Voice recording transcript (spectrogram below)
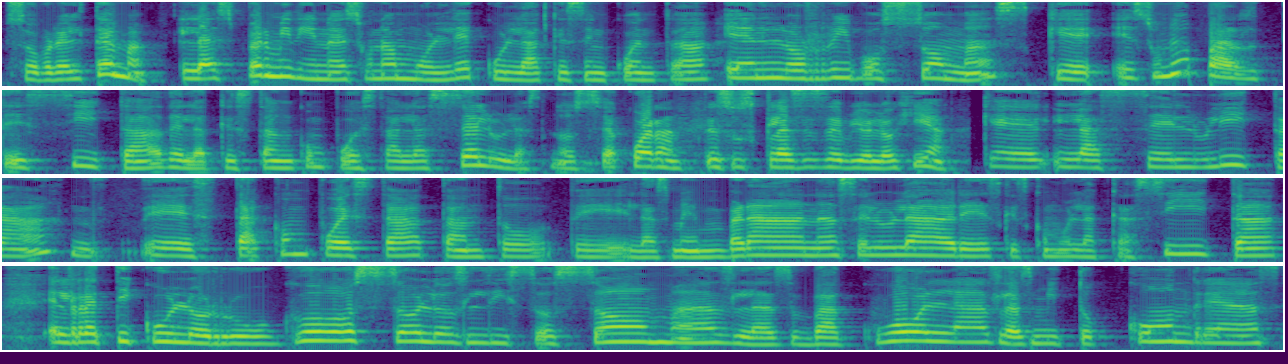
sobre el tema. La espermidina es una molécula que se encuentra en los ribosomas, que es una partecita de la que están compuestas las células. No se acuerdan de sus clases de biología, que la celulita está compuesta tanto de las membranas celulares, que es como la casita, el retículo rugoso, los lisosomas, las vacuolas, las mitocondrias.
